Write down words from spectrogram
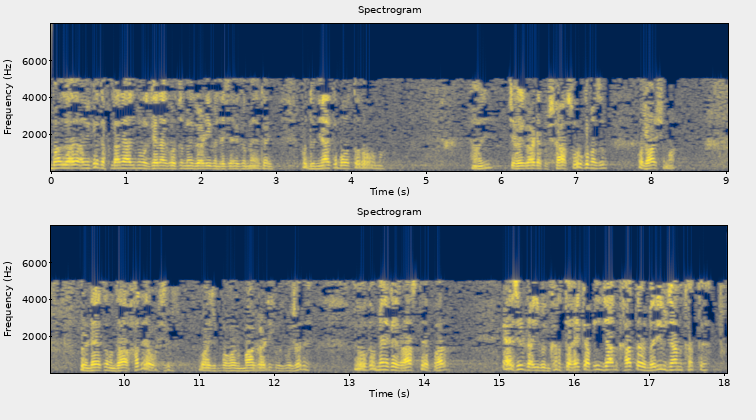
بہت زیادہ کہتے فلانے آدمی کو کہنا کہ تمہیں گاڑی میں لے جائے گا۔ میں نے کہا وہ دنیا کے بہت تو رہو ہاں جی۔ چاہے گاڑی شاہ سور کو مزہ اور شما پنڈیا کا مزاح خط ہے ماں گاڑی کو گزرے میں نے کہا راستے پر ایسی ڈرائیونگ کرتا ہے کہ اپنی جان کھاتا ہے، میری بھی جان کھاتا ہے۔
